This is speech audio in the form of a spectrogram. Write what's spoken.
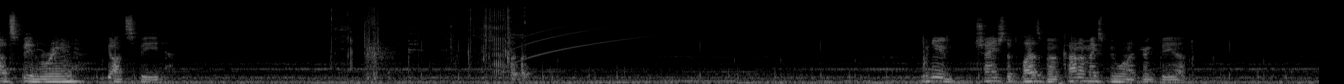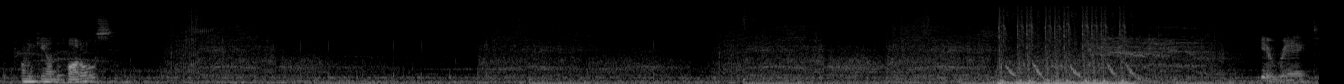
Godspeed, Marine. Godspeed. When you change the plasma, it kind of makes me want to drink beer. Clinking on the bottles. Get wrecked.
